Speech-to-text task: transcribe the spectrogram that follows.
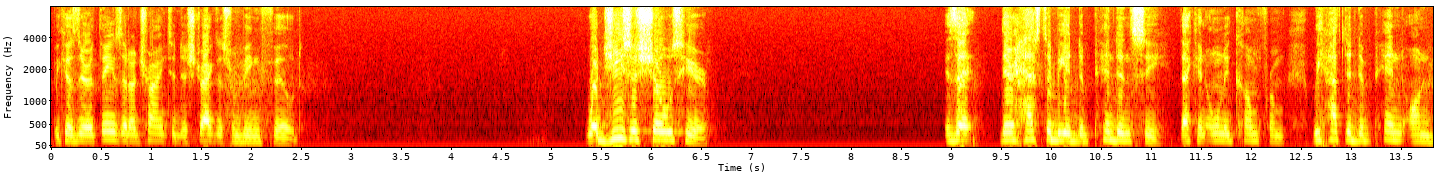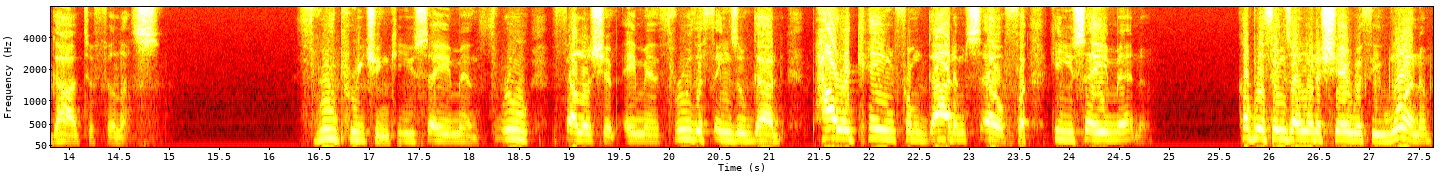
Because there are things that are trying to distract us from being filled. What Jesus shows here is that there has to be a dependency that can only come from, we have to depend on God to fill us through preaching. Can you say amen? Through fellowship, amen. Through the things of God. Power came from God Himself. Can you say amen? A couple of things I want to share with you. One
